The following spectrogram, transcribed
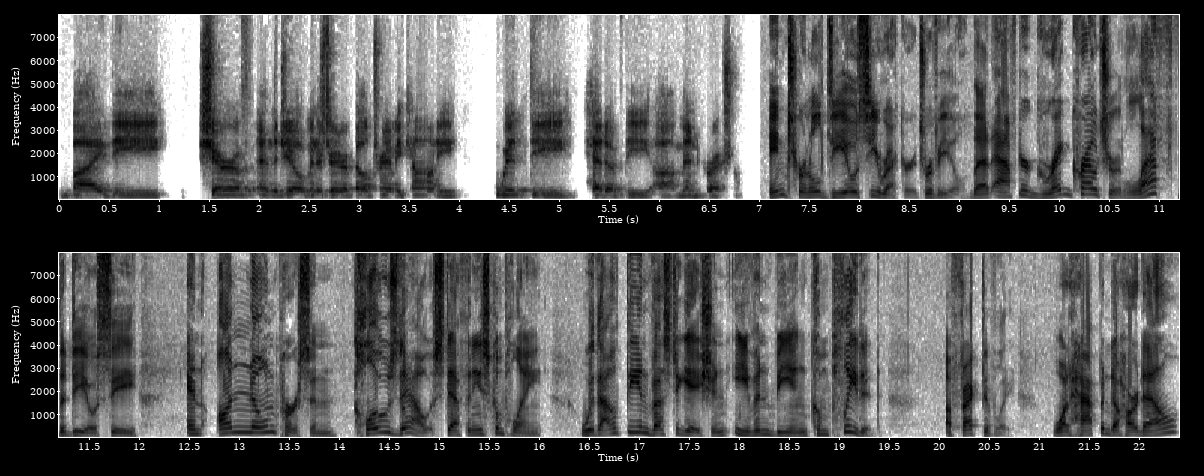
by the sheriff and the jail administrator of Beltrami County with the head of the uh, Correctional. Internal DOC records reveal that after Greg Croucher left the DOC, an unknown person closed out Stephanie's complaint without the investigation even being completed. Effectively, what happened to Hardel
